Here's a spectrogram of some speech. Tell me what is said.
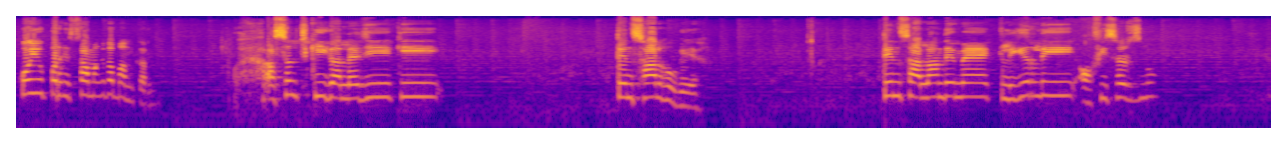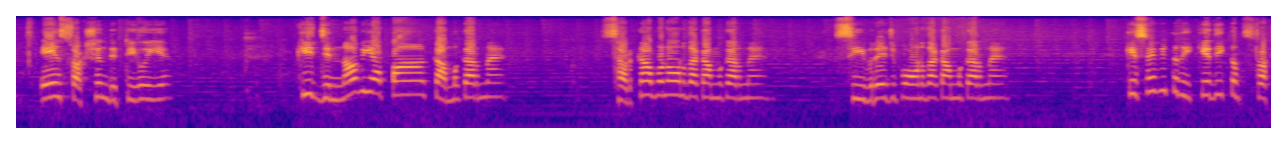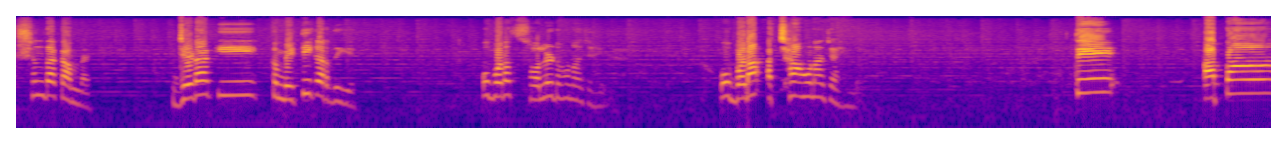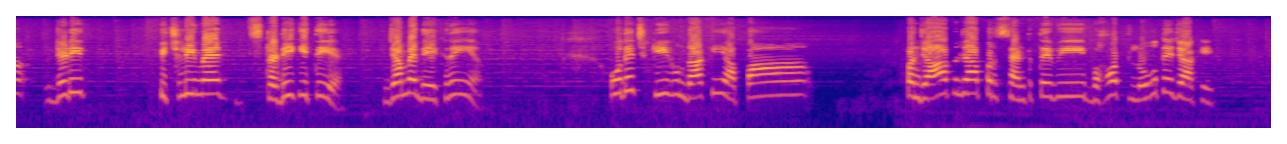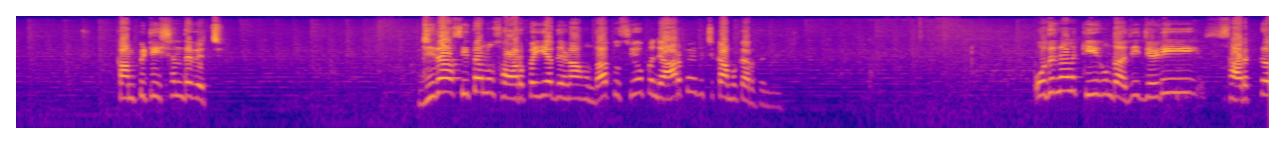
ਕੋਈ ਉੱਪਰ ਹਿੱਸਾ ਮੰਗਦਾ ਬੰਦ ਕਰਨਾ। ਅਸਲ 'ਚ ਕੀ ਗੱਲ ਹੈ ਜੀ ਕਿ 3 ਸਾਲ ਹੋ ਗਏ ਆ। 3 ਸਾਲਾਂ ਦੇ ਮੈਂ ਕਲੀਅਰਲੀ ਆਫੀਸਰਸ ਨੂੰ ਇਹ ਇਨਸਟਰਕਸ਼ਨ ਦਿੱਤੀ ਹੋਈ ਹੈ। ਕਿ ਜਿੰਨਾ ਵੀ ਆਪਾਂ ਕੰਮ ਕਰਨਾ ਹੈ, ਸੜਕਾਂ ਬਣਾਉਣ ਦਾ ਕੰਮ ਕਰਨਾ ਹੈ, ਸੀਵਰੇਜ ਪਾਉਣ ਦਾ ਕੰਮ ਕਰਨਾ ਹੈ, ਕਿਸੇ ਵੀ ਤਰੀਕੇ ਦੀ ਕੰਸਟਰਕਸ਼ਨ ਦਾ ਕੰਮ ਹੈ, ਜਿਹੜਾ ਕਿ ਕਮੇਟੀ ਕਰਦੀ ਹੈ, ਉਹ ਬੜਾ ਸੋਲਿਡ ਹੋਣਾ ਚਾਹੀਦਾ ਹੈ, ਉਹ ਬੜਾ ਅੱਛਾ ਹੋਣਾ ਚਾਹੀਦਾ ਹੈ। ਤੇ ਆਪਾਂ ਜਿਹੜੀ ਪਿਛਲੀ ਮੈਂ ਸਟੱਡੀ ਕੀਤੀ ਹੈ ਜਾਂ ਮੈਂ ਦੇਖ ਰਹੀ ਹਾਂ ਉਹਦੇ ਚ ਕੀ ਹੁੰਦਾ ਕਿ ਆਪਾਂ 50-50% ਤੇ ਵੀ ਬਹੁਤ ਲੋਅ ਤੇ ਜਾ ਕੇ ਕੰਪੀਟੀਸ਼ਨ ਦੇ ਵਿੱਚ ਜਿਹਦਾ ਅਸੀਂ ਤੁਹਾਨੂੰ 100 ਰੁਪਈਆ ਦੇਣਾ ਹੁੰਦਾ, ਤੁਸੀਂ ਉਹ 50 ਰੁਪਏ ਵਿੱਚ ਕੰਮ ਕਰ ਦਿੰਦੇ ਉਹਦੇ ਨਾਲ ਕੀ ਹੁੰਦਾ ਜੀ, ਜਿਹੜੀ ਸੜਕ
